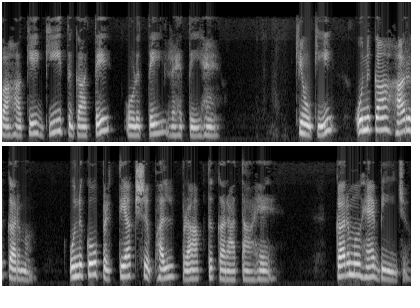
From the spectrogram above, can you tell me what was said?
वहा के गीत गाते, उड़ते रहते हैं। क्योंकि उनका हर कर्म उनको प्रत्यक्ष फल प्राप्त कराता है। कर्म है बीज।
